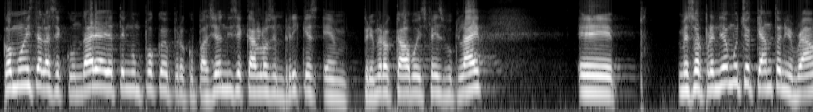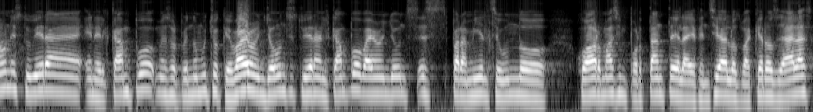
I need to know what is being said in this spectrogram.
¿Cómo viste la secundaria? Yo tengo un poco de preocupación, dice Carlos Enríquez en Primero Cowboys Facebook Live. Eh, me sorprendió mucho que Anthony Brown estuviera en el campo. Me sorprendió mucho que Byron Jones estuviera en el campo. Byron Jones es para mí el segundo jugador más importante de la defensiva de los Vaqueros de Dallas.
